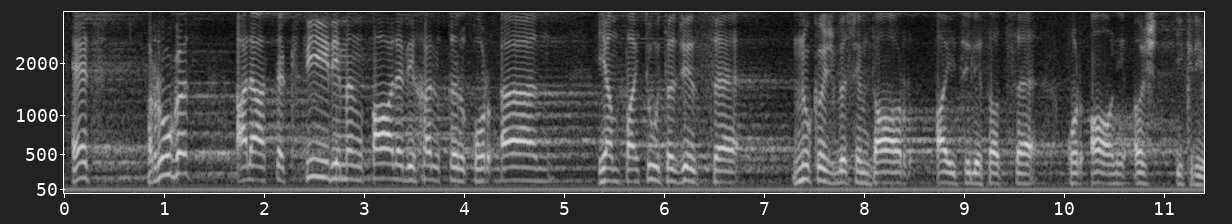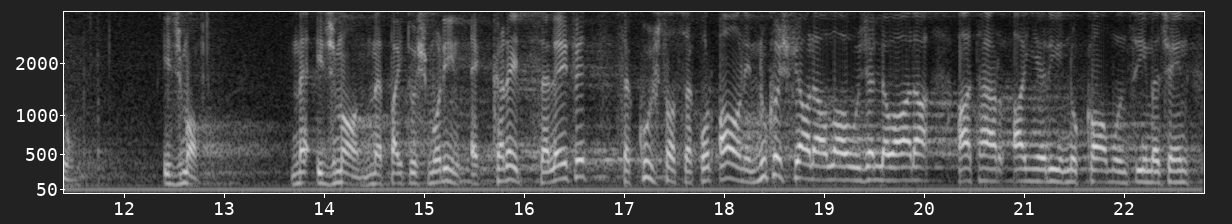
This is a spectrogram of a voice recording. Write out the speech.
Ec rrugës ala tekfiri men kale bi khalqil Kur'an Janë pajtu të gjithë se nuk është besimtar ai i cili thotë se Kur'ani është i krijum Ixhma Me ixhman, me pajtushmërinë e krejt selefit Se kush thotë se Kur'ani nuk është fjalë e Allahut xhel-le ue ala Atëherë ai njeri nuk ka mundësi me qenë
